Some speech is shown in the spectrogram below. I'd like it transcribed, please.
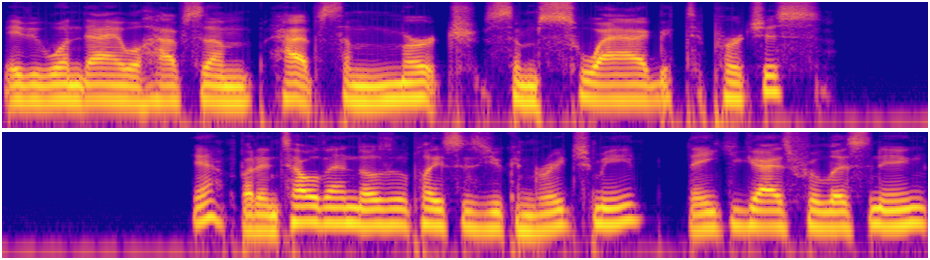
Maybe one day we'll have some have some merch, some swag to purchase. Yeah, but until then, those are the places you can reach me. Thank you guys for listening.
